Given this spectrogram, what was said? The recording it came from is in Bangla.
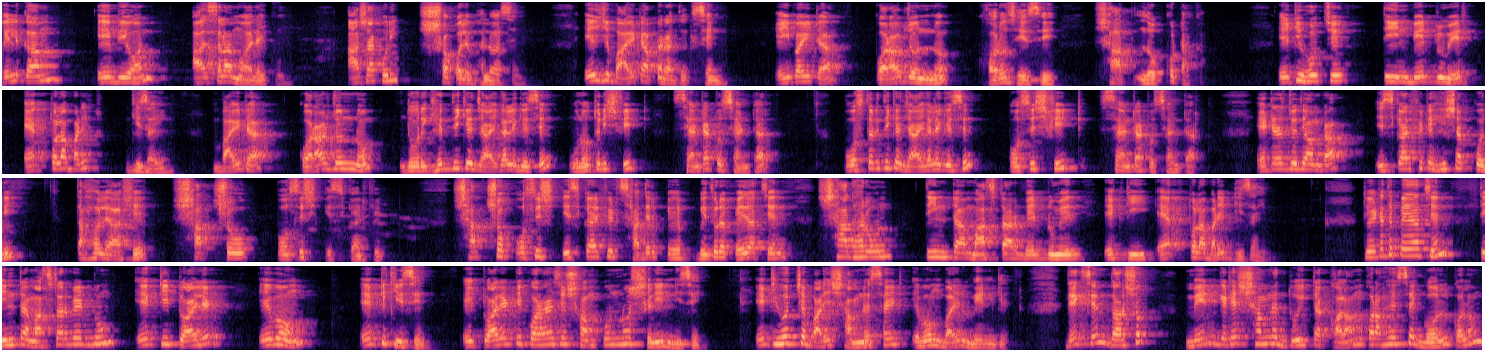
ওয়েলকাম এভরিওয়ান আসসালামু আলাইকুম আশা করি সকলে ভালো আছেন। এই যে বাড়িটা আপনারা দেখছেন, এই বাড়িটা করার জন্য খরচ হয়েছে সাত লক্ষ টাকা। এটি হচ্ছে তিন বেডরুমের একতলা বাড়ির ডিজাইন বাড়িটা করার জন্য দৈর্ঘ্যের দিকে জায়গা লেগেছে উনত্রিশ ফিট সেন্টার টু সেন্টার পোস্তের দিকে জায়গা লেগেছে পঁচিশ ফিট সেন্টার টু সেন্টার এটার যদি আমরা স্কোয়ার ফিটে হিসাব করি তাহলে আসে সাতশো পঁচিশ স্কোয়ার ফিট। সাতশো পঁচিশ স্কোয়ার ফিট ছাদের ভিতরে পেয়ে যাচ্ছেন সাধারণ তিনটা মাস্টার বেডরুমের একটি একতলা বাড়ির ডিজাইন। তো এটাতে পেয়ে যাচ্ছেন তিনটা মাস্টার বেডরুম, একটি টয়লেট এবং একটি কিচেন। এই টয়লেটটি করা হয়েছে সম্পূর্ণ সিঁড়ির নিচে। এটি হচ্ছে বাড়ির সামনের সাইড এবং বাড়ির মেন গেট। দেখছেন দর্শক মেন গেটের সামনে দুইটা কলাম করা হয়েছে, গোল কলম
